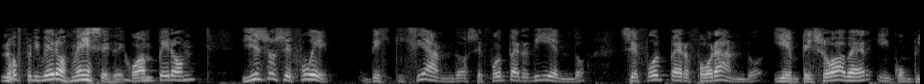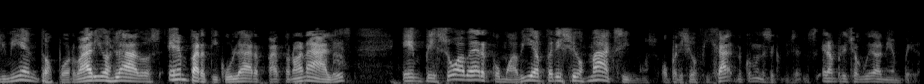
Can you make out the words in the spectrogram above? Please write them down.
los primeros meses de Juan Perón, y eso se fue desquiciando, se fue perdiendo, se fue perforando y empezó a haber incumplimientos por varios lados, en particular patronales, empezó a ver como había precios máximos o precios fijados, ¿cómo no sé Eran precios cuidados ni en pedo.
